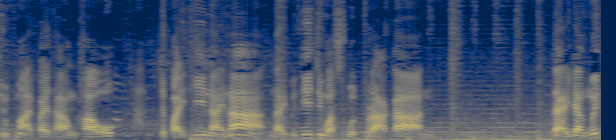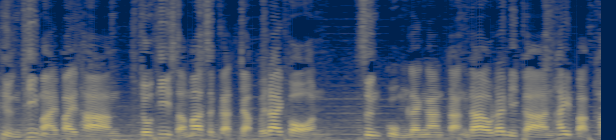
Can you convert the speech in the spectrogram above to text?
จุดหมายปลายทางของเขาจะไปที่นายหน้าในพื้นที่จังหวัดสมุทรปราการ แต่ยังไม่ถึงที่หมายปลายทาง เจ้าที่สามารถสกัดจับไว้ได้ก่อน ซึ่งกลุ่มแรงงานต่างด้าวได้มีการให้ปากค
